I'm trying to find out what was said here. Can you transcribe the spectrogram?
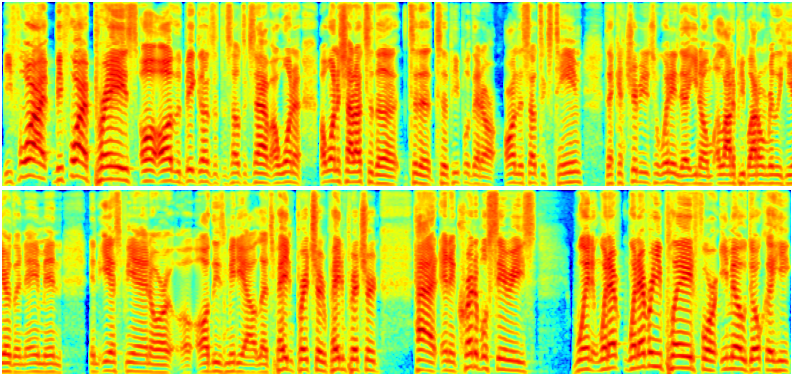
Before I before I praise all, all the big guns that the Celtics have, I wanna I wanna shout out to the to the to the people that are on the Celtics team that contributed to winning. That you know a lot of people I don't really hear their name in in ESPN or, or all these media outlets. Payton Pritchard, Payton Pritchard had an incredible series. When whenever whenever he played for Ime Udoka, he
